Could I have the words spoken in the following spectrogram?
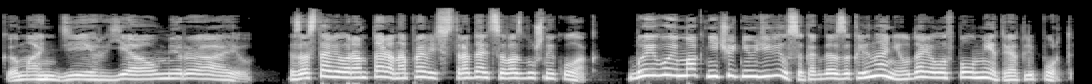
«Командир, я умираю!» заставил Рантара направить в страдальца воздушный кулак. Боевой маг ничуть не удивился, когда заклинание ударило в полметре от Лепорта.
